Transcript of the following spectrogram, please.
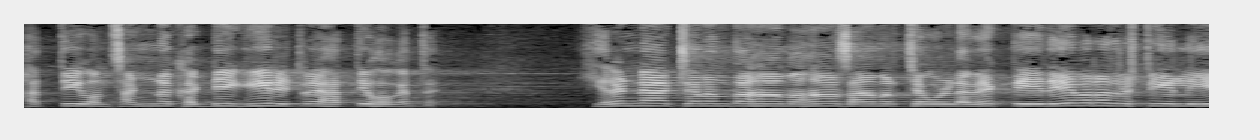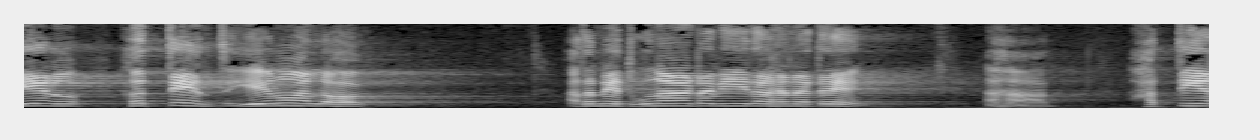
ಹತ್ತಿ ಒಂದು ಸಣ್ಣ ಕಡ್ಡಿ ಗೀರಿಟ್ರೆ ಹತ್ತಿ ಹೋಗತ್ತೆ. ಹಿರಣ್ಯಾಕ್ಷನಂತಹ ಮಹಾ ಸಾಮರ್ಥ್ಯವುಳ್ಳ ವ್ಯಕ್ತಿ ದೇವರ ದೃಷ್ಟಿಯಲ್ಲಿ ಏನು? ಹತ್ತಿ ಅಂತ. ಏನೂ ಅಲ್ಲ, ಹೋಗು. ಅದನ್ನೇ ತೂಲಾಟವೀದಹನತೆ ಹತ್ತಿಯ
